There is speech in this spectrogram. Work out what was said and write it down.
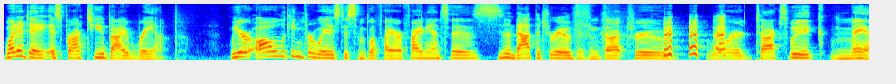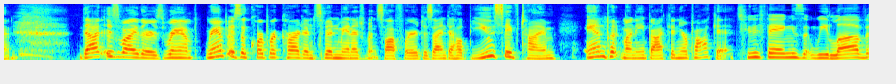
What a Day is brought to you by Ramp. We are all looking for ways to simplify our finances. Isn't that the truth? Isn't that true? Lord, tax week, man. That is why there's Ramp. Ramp is a corporate card and spend management software designed to help you save time and put money back in your pocket. Two things we love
